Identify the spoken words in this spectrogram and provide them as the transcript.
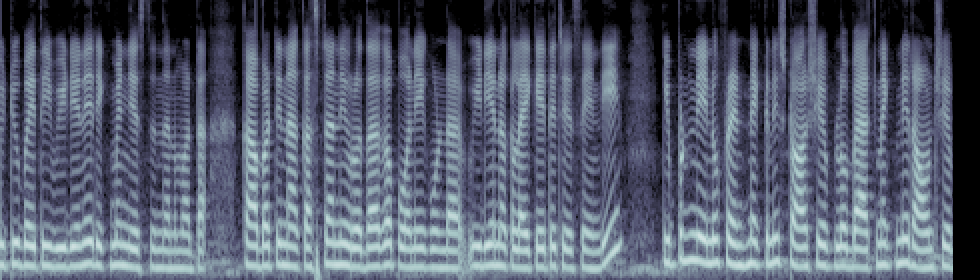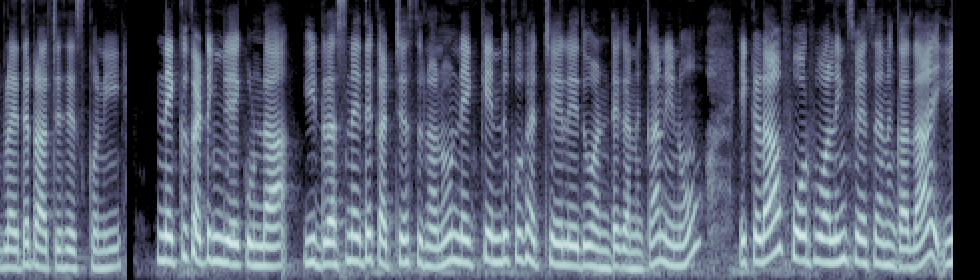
యూట్యూబ్ అయితే ఈ వీడియోని రికమెండ్ చేస్తుందనమాట కాబట్టి నా కష్టాన్ని వృధాగా పోనీయకుండా వీడియోని ఒక లైక్ అయితే చేసేయండి. ఇప్పుడు నేను ఫ్రంట్ నెక్ని స్టార్ షేప్లో బ్యాక్ నెక్ని రౌండ్ షేప్లో అయితే డ్రా చేసేసుకొని నెక్ కటింగ్ చేయకుండా ఈ డ్రెస్ని అయితే కట్ చేస్తున్నాను. నెక్ ఎందుకు కట్ చేయలేదు అంటే కనుక నేను ఇక్కడ ఫోర్ ఫాలింగ్స్ వేసాను కదా. ఈ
